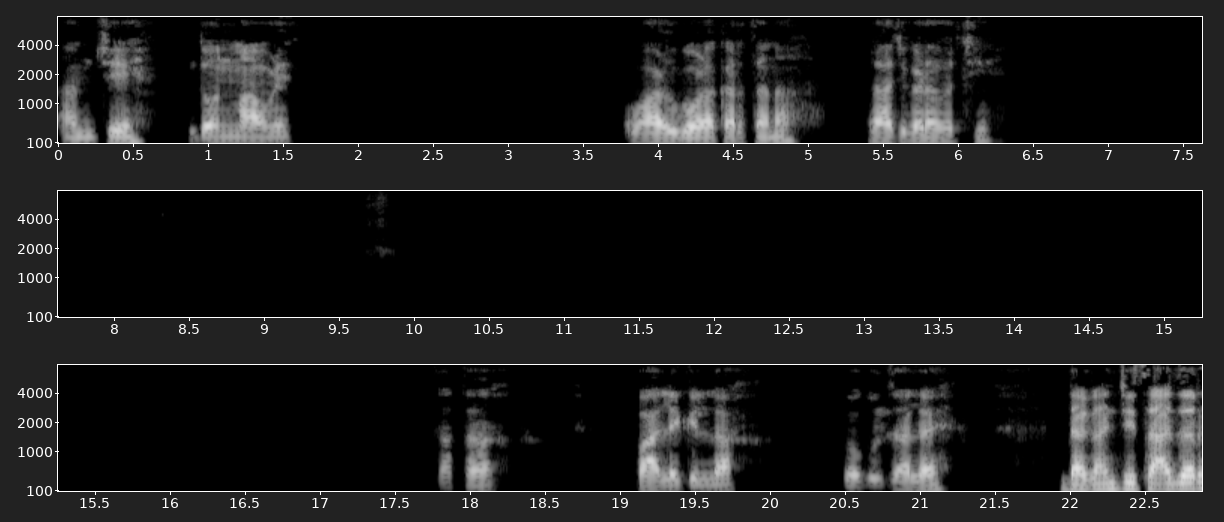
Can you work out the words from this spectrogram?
आमचे दोन मावळे वाळू गोळा करताना राजगडावरची. आता बाले किल्ला बघून झालाय. ढगांची चादर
